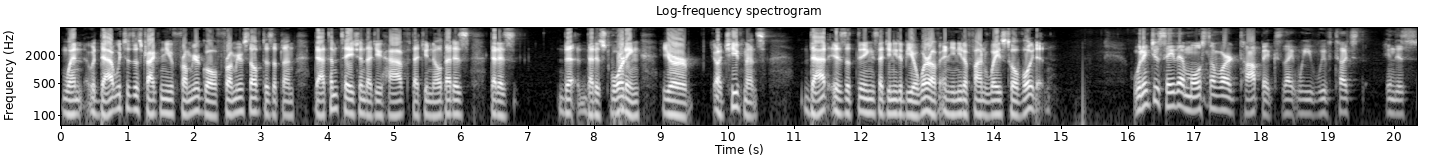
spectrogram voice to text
when with that which is distracting you from your goal, from your self-discipline, that temptation that you have, that you know that is that is that that is thwarting your achievements, that is the things that you need to be aware of, and you need to find ways to avoid it. Wouldn't you say that most of our topics, like we we've touched in this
